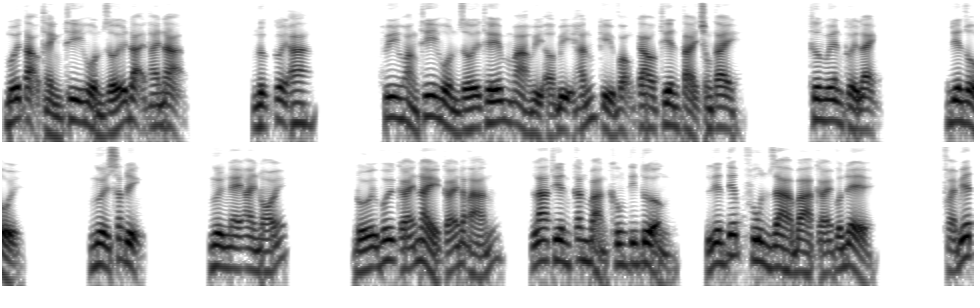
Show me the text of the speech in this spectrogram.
mới tạo thành thi hồn giới đại tai nạn. Nực cười a. Huy hoàng thi hồn giới thế mà hủy ở bị hắn kỳ vọng cao thiên tài trong tay. Thương nguyên cười lạnh. Điên rồi. Người xác định. Người nghe ai nói? Đối với cái này cái đáp án, la thiên căn bản không tin tưởng, liên tiếp phun ra ba cái vấn đề. Phải biết,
